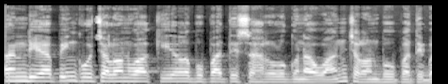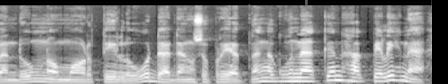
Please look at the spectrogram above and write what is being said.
Diaping ku calon wakil Bupati Sahrul Gunawan, calon Bupati Bandung nomor tilu Dadang Supriyatna ngagunakan hak pilihna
